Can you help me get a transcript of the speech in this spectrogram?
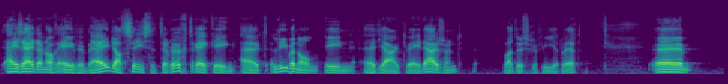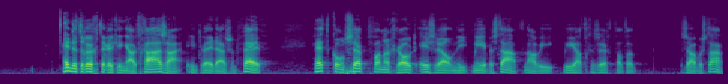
hij zei er nog even bij dat sinds de terugtrekking uit Libanon in het jaar 2000, wat dus gevierd werd, uh, en de terugtrekking uit Gaza in 2005, het concept van een groot Israël niet meer bestaat. Nou, wie, wie had gezegd dat het zou bestaan?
